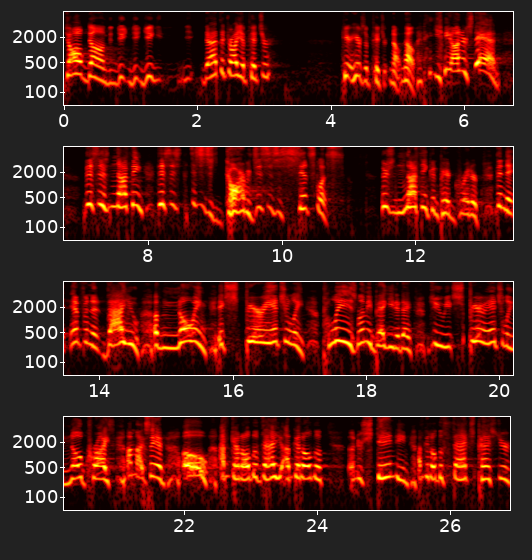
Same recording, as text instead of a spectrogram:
dog dung. Do, do, do, do, I have to draw you a picture? Here, here's a picture. No, no, you understand. This is nothing. This is this is just garbage. This is senseless. There's nothing compared greater than the infinite value of knowing experientially. Please, let me beg you today do you experientially know Christ? I'm not saying, oh, I've got all the value, I've got all the understanding, I've got all the facts, Pastor.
